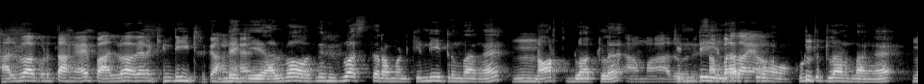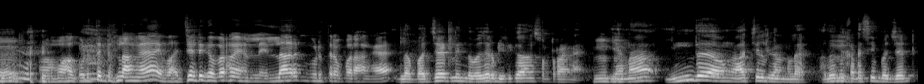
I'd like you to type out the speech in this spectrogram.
அல்வா கொடுத்தாங்க. இப்ப அல்வா வேற கிண்டிட்டு இருக்காங்க. இன்னைக்கு அல்வா வந்து நிர்மலா சீதாராமன் கிண்டிட்டு இருந்தாங்க. நார்த் பிளாக்ல ஆமா அது கிண்டி கொடுத்துட்டுலாம் இருந்தாங்க. ஆமா கொடுத்துட்டு இருந்தாங்க. பட்ஜெட்டுக்கு அப்புறம் எல்லா- எல்லாருக்கும் கொடுத்துட போறாங்க. இல்ல பட்ஜெட்ல இந்த பட்ஜெட் அப்படி இருக்காதுன்னு சொல்றாங்க. ஏன்னா இந்த அவங்க ஆட்சியில் இருக்காங்களே அது வந்து கடைசி பட்ஜெட்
